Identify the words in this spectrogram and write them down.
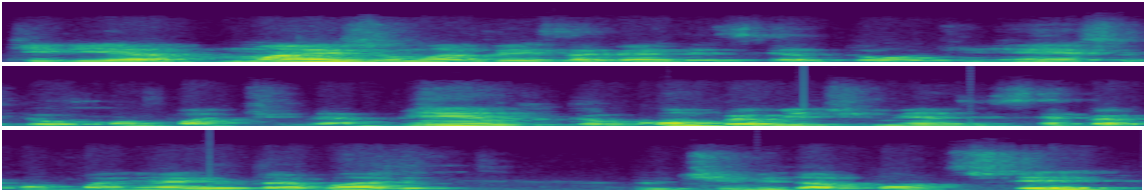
Queria mais uma vez agradecer a tua audiência, o teu compartilhamento, o teu comprometimento em sempre acompanhar o trabalho do time da Ponte C.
